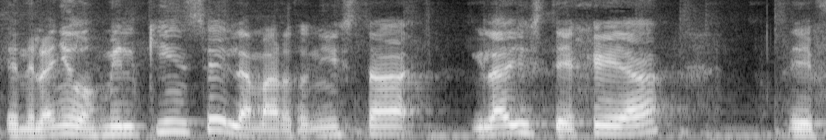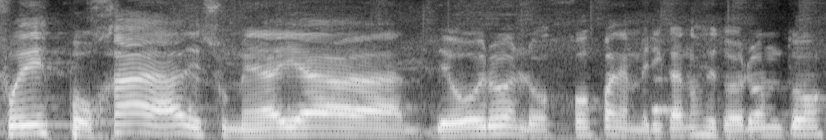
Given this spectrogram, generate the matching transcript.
En el año 2015, la maratonista Gladys Tejeda eh, fue despojada de su medalla de oro en los Juegos Panamericanos de Toronto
